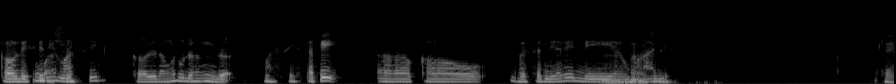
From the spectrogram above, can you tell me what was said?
Kalau di Oh, sini masih. masih Kalau di Nangor udah enggak. masih. Tapi eh, kalau gue sendiri di Hmm, rumah masih. aja Oke.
